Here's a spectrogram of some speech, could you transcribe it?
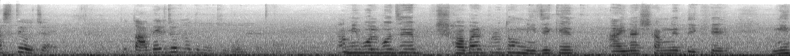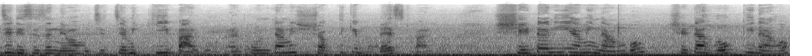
আসতেও চায়। তো তাদের জন্য তুমি কি বলবে? আমি বলব যে সবার প্রথম নিজেকে আয়নার সামনে দেখে নিজে ডিসিশন নেওয়া উচিত যে আমি কি পারব আর কোনটা আমি সব থেকে বেস্ট পারব। সেটা নিয়ে আমি নামবো, সেটা হোক কি না হোক,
